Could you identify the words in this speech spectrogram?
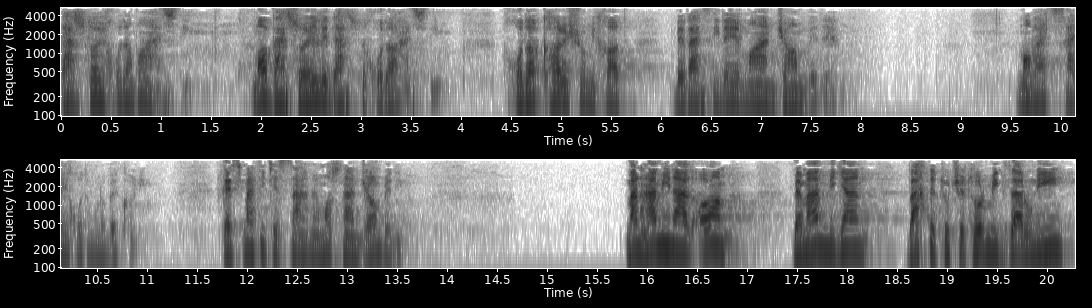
دستهای خدا ما هستیم. ما وسایل دست خدا هستیم. خدا کارش رو می‌خواد به وسیله ما انجام بده. ما باید سعی خودمون رو بکنیم. قسمتی که سهم ماست انجام بدیم. من همین الان به من میگن وقت تو چطور میگذرونی؟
